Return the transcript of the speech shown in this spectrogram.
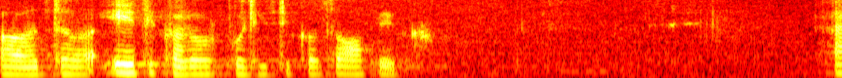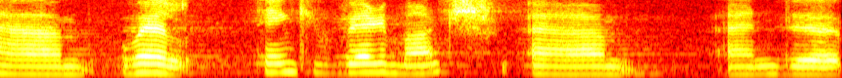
uh, the ethical or political topic. Um, well, thank you very much. Um, and uh,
